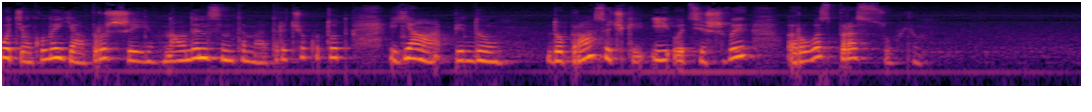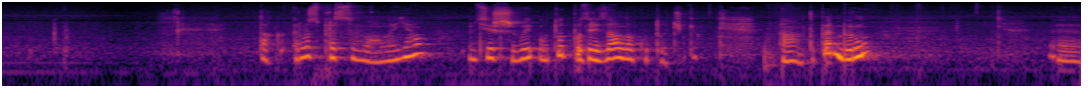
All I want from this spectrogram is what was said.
Потім, коли я прошию на 1 см тут, я піду до прасочки і оці шви розпрасую. Так, розпрасувала я ці шви, отут позрізала куточки. А тепер беру е,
